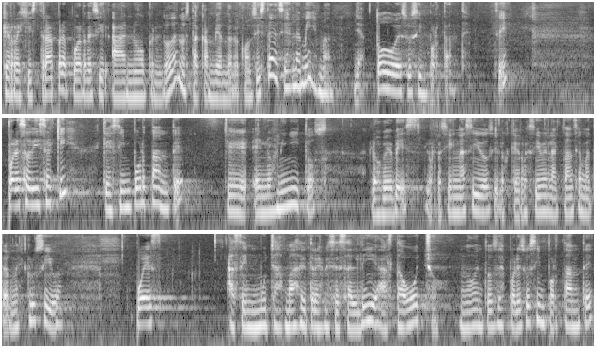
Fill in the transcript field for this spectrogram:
que registrar para poder decir, ah, no, pero entonces no está cambiando la consistencia, es la misma. Ya, todo eso es importante, ¿sí? Por eso dice aquí que es importante que en los niñitos, los bebés, los recién nacidos y los que reciben lactancia materna exclusiva, pues hacen muchas más de tres veces al día, hasta ocho, ¿no? Entonces, por eso es importante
